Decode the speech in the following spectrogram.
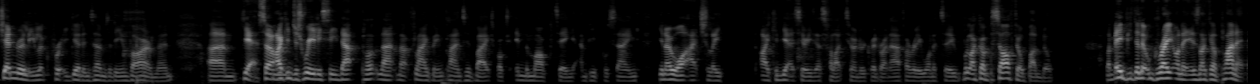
generally look pretty good in terms of the environment. Um, yeah, so I can just really see that pl- that that flag being planted by Xbox in the marketing and people saying, you know what, actually, I can get a Series S for like two hundred quid right now if I really wanted to, but like a Starfield bundle. Like maybe the little grate on it is like a planet.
